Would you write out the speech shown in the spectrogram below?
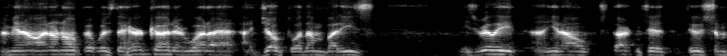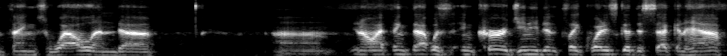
I mean, I don't know if it was the haircut or what. I, I joked with him, but he's he's really, uh, you know, starting to do some things well, and uh, um, you know, I think that was encouraging. He didn't play quite as good the second half.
